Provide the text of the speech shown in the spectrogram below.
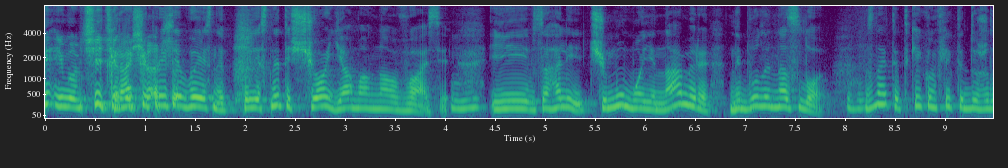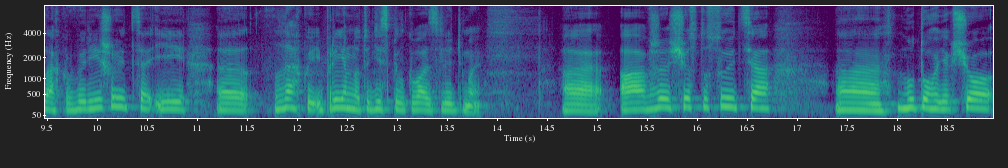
І мовчить. і не Краще прийти вияснити, пояснити, що я мав на увазі. Мгм. І взагалі, чому мої наміри не були на зло. Ви знаєте, такі конфлікти дуже легко вирішуються і е, легко і приємно тоді спілкуватися з людьми. Е, а вже що стосується е, ну, того, якщо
